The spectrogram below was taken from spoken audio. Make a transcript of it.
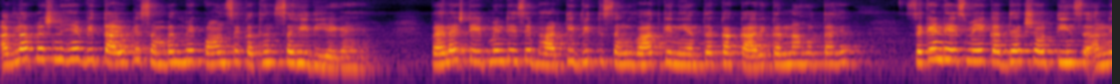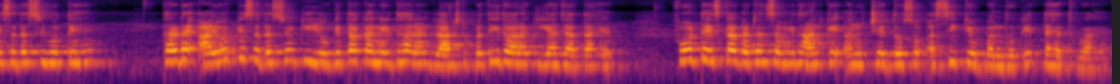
अगला प्रश्न है, वित्त आयोग के संबंध में कौन से कथन सही दिए गए हैं? पहला स्टेटमेंट है, इसे भारतीय वित्त संघवाद के नियंत्रक का कार्य करना होता है। सेकेंड है, इसमें एक अध्यक्ष और तीन से, अन्य सदस्य होते हैं। थर्ड है, आयोग के सदस्यों की योग्यता का निर्धारण राष्ट्रपति द्वारा किया जाता है। फोर्थ है, इसका गठन संविधान के अनुच्छेद 280 के उपबंधों के तहत हुआ है।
